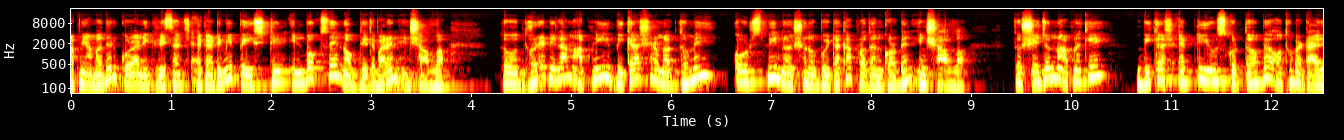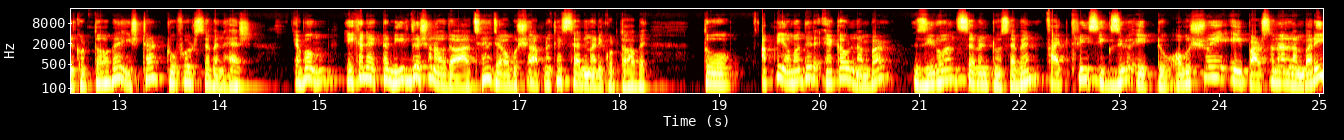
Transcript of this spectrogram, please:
আপনি আমাদের কোরআনিক রিসার্চ একাডেমি পেজটির ইনবক্সে নক দিতে পারেন, ইনশাআল্লাহ। তো ধরে নিলাম আপনি বিকাশের মাধ্যমে কোর্স ফি নয়শো নব্বই টাকা প্রদান করবেন, ইনশাআল্লাহ। তো সেই জন্য আপনাকে বিকাশ অ্যাপটি ইউজ করতে হবে অথবা ডায়াল করতে হবে star two four seven hash এবং এখানে একটা নির্দেশনাও দেওয়া আছে যা অবশ্যই আপনাকে মানি করতে হবে। তো আপনি আমাদের account number zero one seven two seven five three six zero eight two অবশ্যই এই পার্সোনাল নাম্বারই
